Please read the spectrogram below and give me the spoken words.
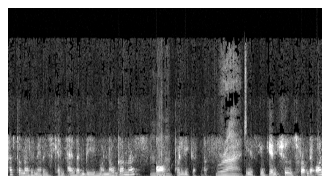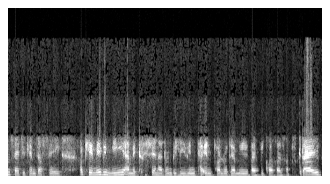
customary marriage can either be monogamous mm-hmm. or polygamous. Right. Yes, you can choose. From the onset, you can just say, okay, maybe me, I'm a Christian, I don't believe in, in polygamy, but because I subscribe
